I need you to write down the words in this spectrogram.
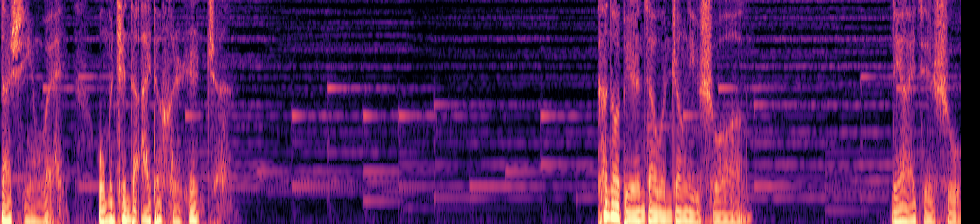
那是因为我们真的爱得很认真。看到别人在文章里说，恋爱结束、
